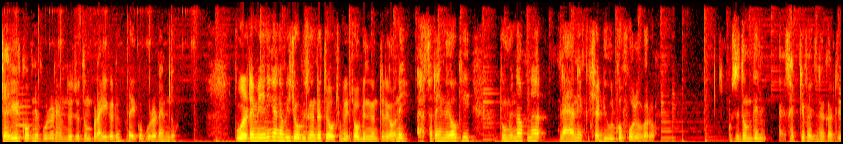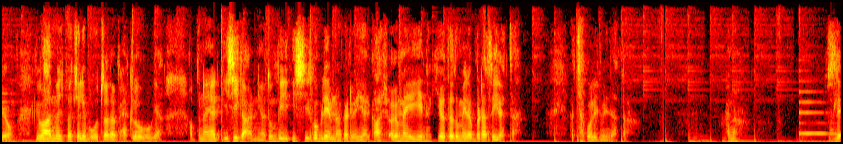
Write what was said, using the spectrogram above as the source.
कैरियर को अपने पूरा टाइम दो, जो तुम पढ़ाई करो पढ़ाई को पूरा टाइम दो। पूरा टाइम ये नहीं कहना भाई चौबीस घंटे तो चौबीस घंटे लगाओ, नहीं, ऐसा टाइम लगाओ कि तुम्हें ना अपना प्लान एक शेड्यूल को फॉलो करो। उसे तुम दिन सेक्रीफाइस ना कर रहे हो, कि बाद में पता चले, बहुत ज़्यादा बैकलॉग हो गया। अपना यार इसी कारण नहीं हो, तुम फिर इस चीज़ को ब्लेम ना कर रहे हो, यार काश अगर मैं ये ना किया होता तो मेरा बड़ा सही रहता। अच्छा कॉलेज मिल जाता। है ना? इसलिए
